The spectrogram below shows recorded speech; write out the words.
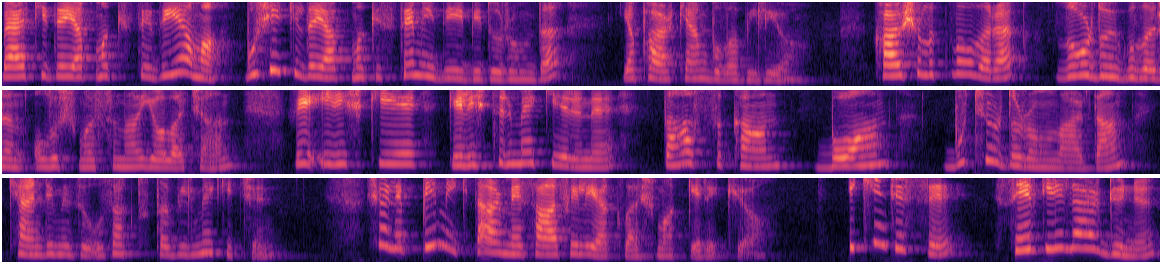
belki de yapmak istediği ama bu şekilde yapmak istemediği bir durumda yaparken bulabiliyor. Karşılıklı olarak zor duyguların oluşmasına yol açan ve ilişkiye geliştirmek yerine daha sıkan, boğan bu tür durumlardan kendimizi uzak tutabilmek için şöyle bir miktar mesafeli yaklaşmak gerekiyor. İkincisi sevgililer günü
